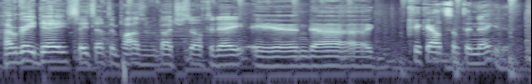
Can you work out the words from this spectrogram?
Have a great day. Say something positive about yourself today and uh, kick out something negative.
